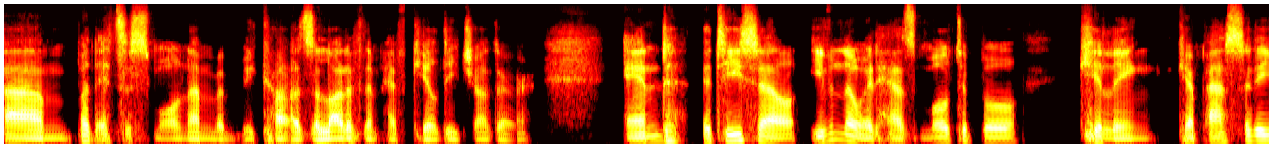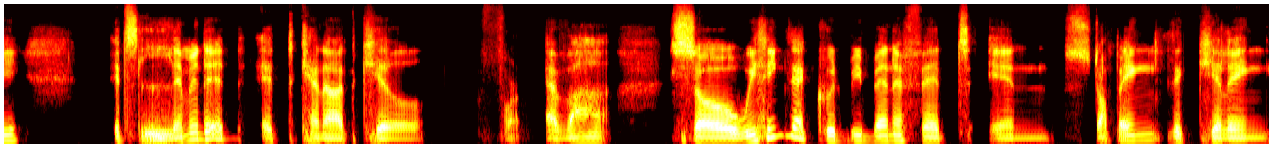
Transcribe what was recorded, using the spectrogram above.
Um, but it's a small number because a lot of them have killed each other. And a T cell, even though it has multiple killing capacity, it's limited. It cannot kill forever. So we think there could be benefit in stopping the killing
